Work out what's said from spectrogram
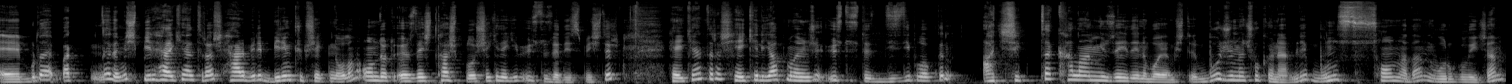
Ee, burada bak ne demiş? Bir heykeltıraş her biri birim küp şeklinde olan 14 özdeş taş bloğu şekilde gibi üst üste dizmiştir. Heykeltıraş heykeli yapmadan önce üst üste dizdiği blokların açıkta kalan yüzeylerini boyamıştır. Bu cümle çok önemli. Bunu sonradan vurgulayacağım.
